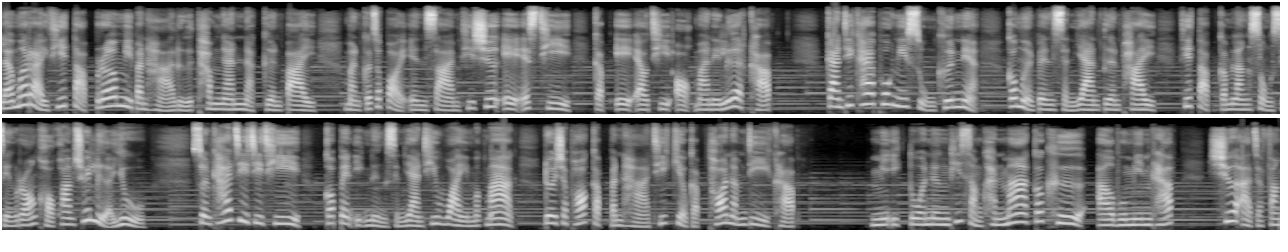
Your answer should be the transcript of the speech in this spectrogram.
แล้วเมื่อไหร่ที่ตับเริ่มมีปัญหาหรือทำงานหนักเกินไป มันก็จะปล่อยเอนไซม์ที่ชื่อ AST กับ ALT ออกมาในเลือดครับ การที่แค่พวกนี้สูงขึ้นเนี่ยก็เหมือนเป็นสัญญาณเตือนภัย ที่ตับกำลังส่งเสียงร้องขอความช่วยเหลืออยู่ ส่วนค่า GGT ก็เป็นอีกหนึ่งสัญญาณที่ไวมากๆ โดยเฉพาะกับปัญหาที่เกี่ยวกับท่อน้ำดีครับมีอีกตัวหนึ่งที่สำคัญมากก็คืออัลบูมินครับ ชื่ออาจจะฟัง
